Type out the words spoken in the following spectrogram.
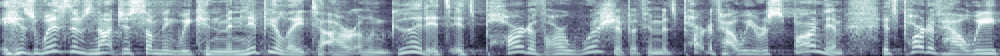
his wisdom is not just something we can manipulate to our own good. It's, it's part of our worship of him. It's part of how we respond to him. It's part of how we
